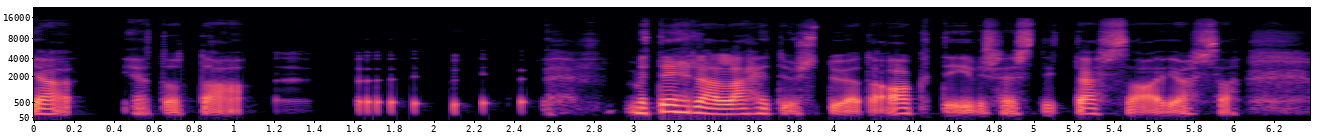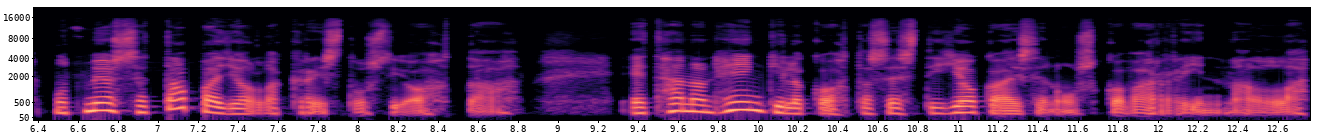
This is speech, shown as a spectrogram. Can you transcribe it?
ja, ja tota, me tehdään lähetystyötä aktiivisesti tässä ajassa, mutta myös se tapa, jolla Kristus johtaa. Että hän on henkilökohtaisesti jokaisen uskovan rinnalla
